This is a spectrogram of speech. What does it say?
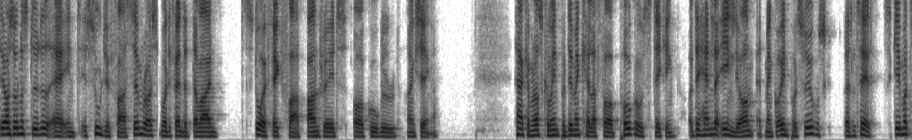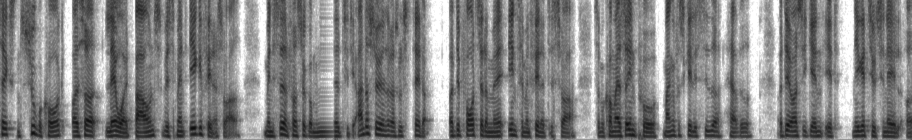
Det er også understøttet af en, et studie fra Semrush, hvor de fandt, at der var en stor effekt fra bounce rates og Google rangeringer. Her kan man også komme ind på det, man kalder for pogo sticking, og det handler egentlig om, at man går ind på et søgeresultat, skimmer teksten super kort, og så laver et bounce, hvis man ikke finder svaret men i stedet for så går man ned til de andre søgeresultater, og det fortsætter med, indtil man finder det svar. Så man kommer altså ind på mange forskellige sider herved. Og det er også igen et negativt signal at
